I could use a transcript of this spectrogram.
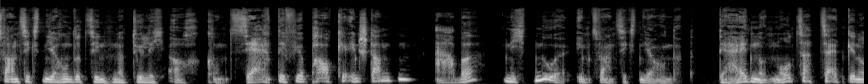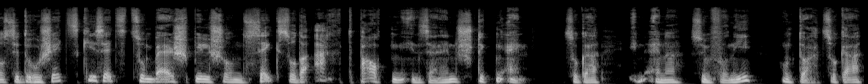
20. Jahrhundert sind natürlich auch Konzerte für Pauke entstanden, aber nicht nur im 20. Jahrhundert. Der Haydn- und Mozart-Zeitgenosse Druschetsky setzt zum Beispiel schon sechs oder acht Pauken in seinen Stücken ein, sogar in einer Symphonie und dort sogar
